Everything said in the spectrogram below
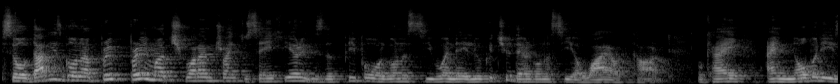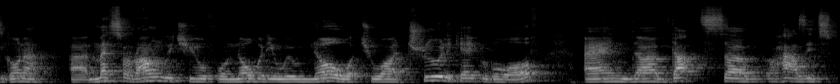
so that is gonna pre pretty much what I'm trying to say here is that people are gonna see when they look at you, they're gonna see a wild card, okay? And nobody is gonna uh, mess around with you for nobody will know what you are truly capable of. And uh, that uh, has its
